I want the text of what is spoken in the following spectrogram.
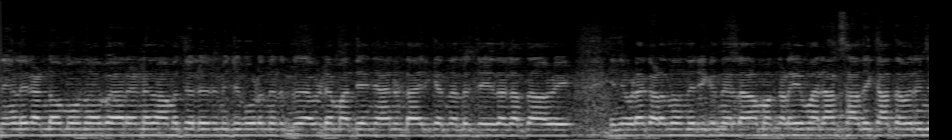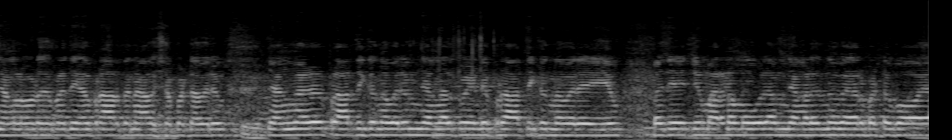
നിങ്ങൾ രണ്ടോ മൂന്നോ പേർ എന്റെ നാമത്തിൽ ഒരുമിച്ച് കൂടുന്നിടത്ത് അവരുടെ മധ്യം ഞാനുണ്ടായിരിക്കാൻ നല്ല ചെയ്ത കർത്താവെ ഇന്നിവിടെ കടന്നു വന്നിരിക്കുന്ന എല്ലാ മക്കളെയും വരാൻ സാധിക്കാത്തവരും ഞങ്ങളോട് പ്രത്യേക പ്രാർത്ഥന ആവശ്യപ്പെട്ടവരും ഞങ്ങൾ പ്രാർത്ഥിക്കുന്നവരും ഞങ്ങൾക്ക് വേണ്ടി പ്രാർത്ഥിക്കുന്നവരെയും പ്രത്യേകിച്ച് മരണമൂലം ഞങ്ങളിൽ നിന്ന് വേർപെട്ടു പോയ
